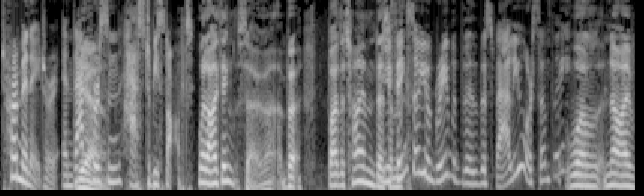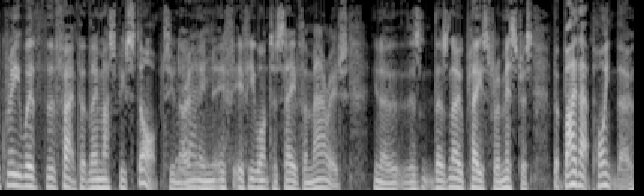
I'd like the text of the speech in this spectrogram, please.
terminator, and that Yeah. person has to be stopped. Well, I think so, uh, but by the time there's You think so? You agree with the, this value or something? Well, no, I agree with the fact that they must be stopped. You know, I mean, if if you want to save the marriage, you know, there's there's no place for a mistress. But by that point, though,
